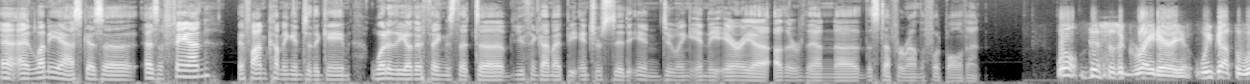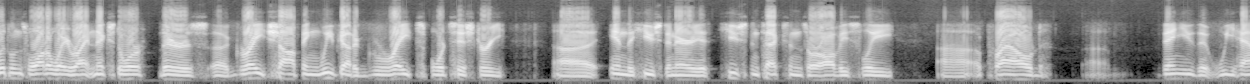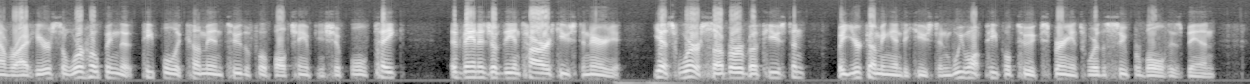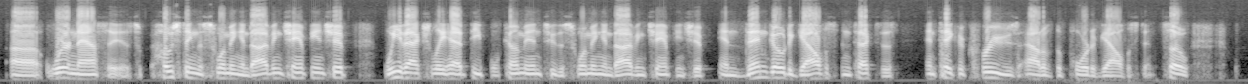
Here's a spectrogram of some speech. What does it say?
And, and let me ask, as a as a fan, if I'm coming into the game, what are the other things that uh, you think I might be interested in doing in the area other than uh, the stuff around the football event? Well, this is a great area. We've got the Woodlands Waterway right next door. There's uh, great shopping. We've got a great sports history uh, in the Houston area. Houston Texans are obviously uh, a proud uh, venue that we have right here. So we're hoping that people that come into the football championship will take advantage of the entire Houston area. Yes, we're a suburb of Houston, but you're coming into Houston. We want people to experience where the Super Bowl has been, uh, where NASA is hosting the swimming and diving championship. We've actually had people come into the swimming and diving championship and then go to Galveston, Texas, and take a cruise out of the port of Galveston. So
